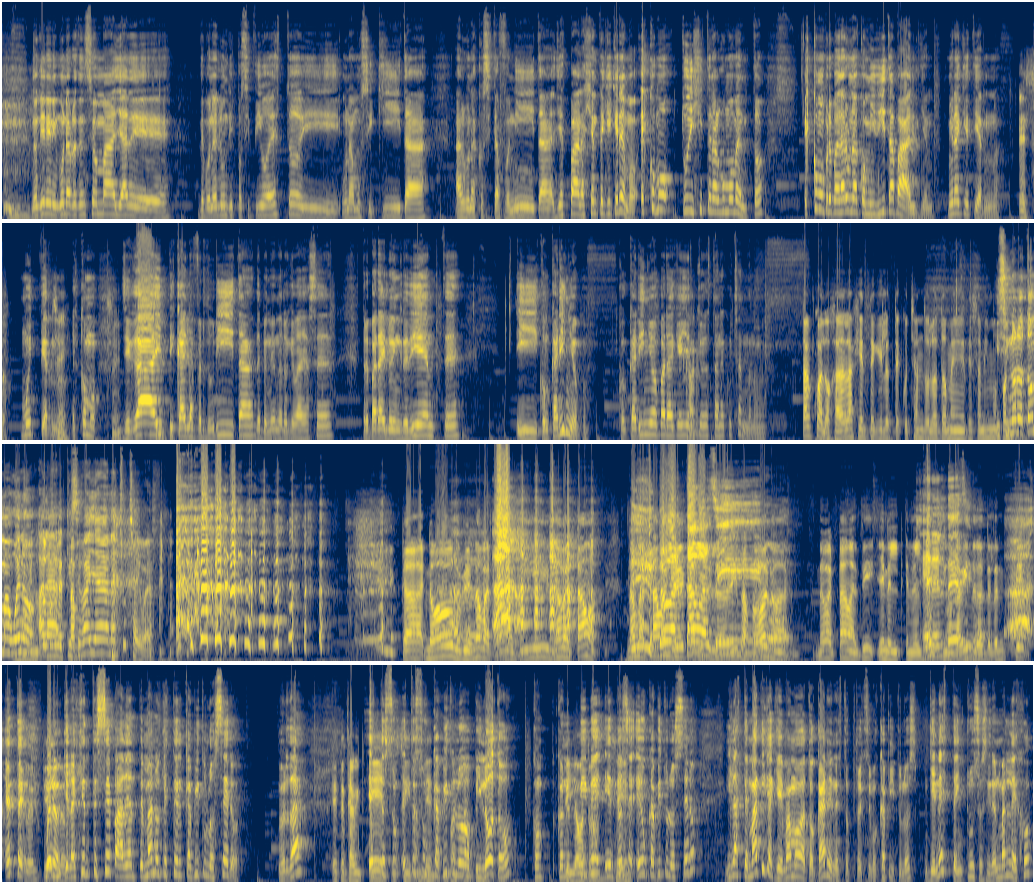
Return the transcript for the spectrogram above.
no tiene ninguna pretensión más allá de, de ponerle un dispositivo a esto y una musiquita, algunas cositas bonitas, y es para la gente que queremos. Es como tú dijiste en algún momento, es como preparar una comidita para alguien. Mira qué tierno. Eso. Muy tierno. Sí. Es como Sí. llegáis, Sí. picáis las verduritas, dependiendo de lo que vayas a hacer, preparáis los ingredientes y con cariño, po. con cariño para aquellos Claro. que lo están escuchando. nomás. Tal cual, ojalá la gente que lo esté escuchando lo tome de esa misma Y si forma. no lo toma, bueno, a la, que se vaya a la chucha igual. No, porque no partamos aquí, no partamos. No partamos No de así, esa forma. weón. No partamos así. Y en el, en el En décimo, el décimo. capítulo te lo, enti- Ah, este- te lo entiendo. bueno, que la gente sepa de antemano que este es el capítulo cero, ¿verdad? Este, es el Este es eso un, sí, este es un capítulo importante. piloto con, con Piloto, el Pipe, y entonces sí. es un capítulo cero. Y las temáticas que vamos a tocar en estos próximos capítulos, y en este incluso, sin ir más lejos,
